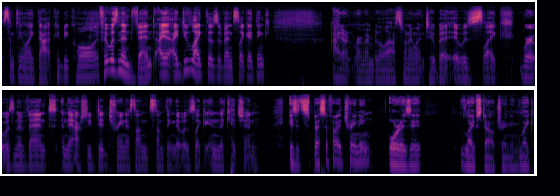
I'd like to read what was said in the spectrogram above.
something like that could be cool. If it was an event, I, I do like those events. Like I think, I don't remember the last one I went to, but it was like where it was an event and they actually did train us on something that was like in the kitchen. Is it specified training or is it lifestyle training? Like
